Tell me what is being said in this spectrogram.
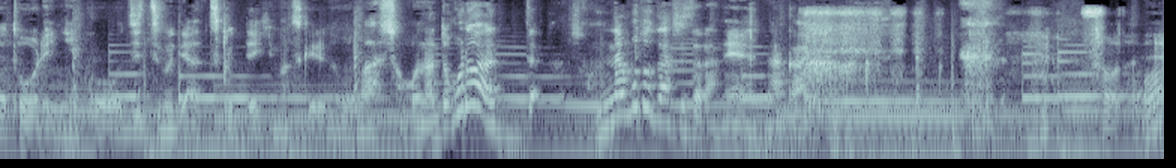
の通りにこう実務では作っていきますけれども、まあそんなところは、だそんなこと出してたらね、なんか、そうだね。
